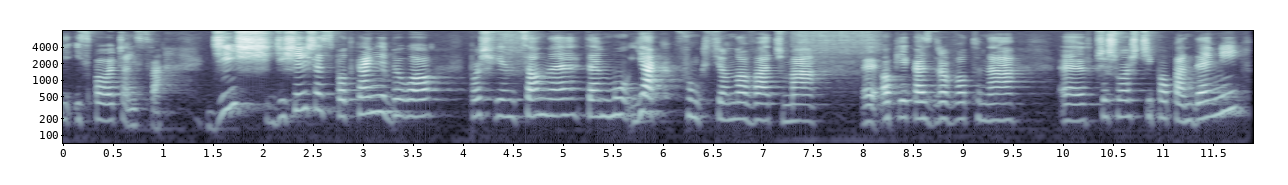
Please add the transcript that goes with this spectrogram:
i, i społeczeństwa. Dziś, dzisiejsze spotkanie było poświęcone temu, jak funkcjonować ma e, opieka zdrowotna e, w przyszłości po pandemii.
